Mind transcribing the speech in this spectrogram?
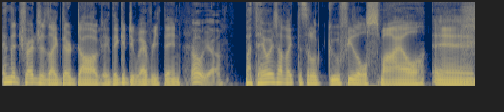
in the trenches, like they're dogs, like they could do everything, Oh yeah. but they always have like this little goofy little smile and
